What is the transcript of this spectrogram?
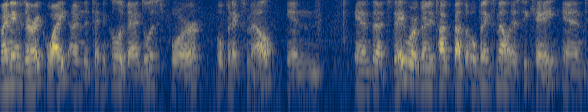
My name is Eric White. I'm the technical evangelist for OpenXML. In, and uh, today we're going to talk about the OpenXML SDK. And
